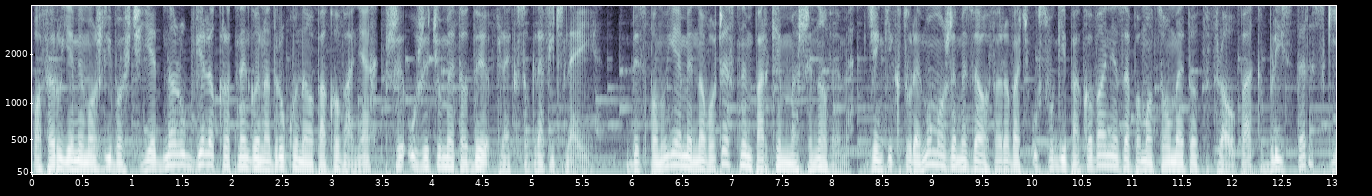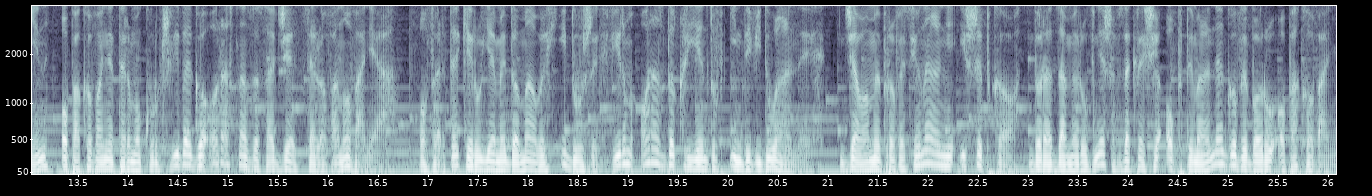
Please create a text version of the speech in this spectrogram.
Oferujemy możliwość jedno- lub wielokrotnego nadruku na opakowaniach przy użyciu metody fleksograficznej. Dysponujemy nowoczesnym parkiem maszynowym, dzięki któremu możemy zaoferować usługi pakowania za pomocą metod flowpack, blister, skin, opakowania termokurczliwego oraz na zasadzie celofanowania. Ofertę kierujemy do małych i dużych firm oraz do klientów indywidualnych. Działamy profesjonalnie i szybko. Doradzamy również w zakresie optymalnego wyboru opakowań.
